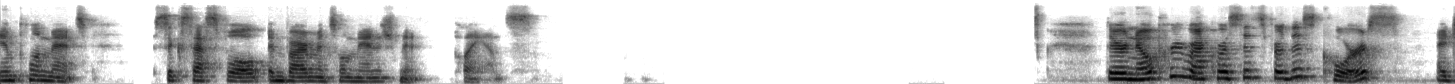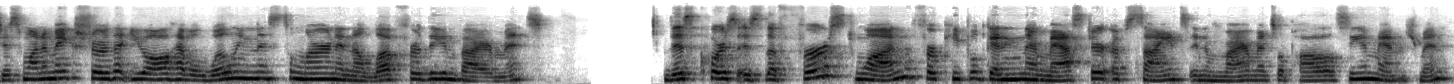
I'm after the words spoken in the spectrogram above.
implement successful environmental management plans. There are no prerequisites for this course. I just want to make sure that you all have a willingness to learn and a love for the environment. This course is the first one for people getting their Master of Science in Environmental Policy and Management.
